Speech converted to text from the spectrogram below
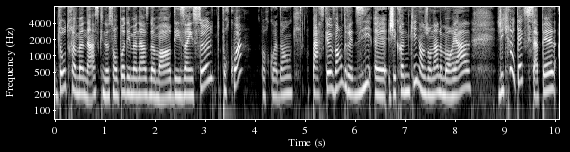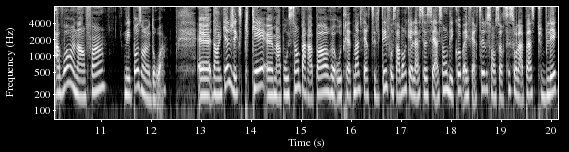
d'autres menaces qui ne sont pas des menaces de mort, des insultes. Pourquoi? Pourquoi donc? Parce que vendredi, euh, j'ai chroniqué dans le journal de Montréal, j'ai écrit un texte qui s'appelle Avoir un enfant n'est pas un droit. Euh, dans lequel j'expliquais euh, ma position par rapport euh, au traitement de fertilité. Il faut savoir que l'Association des couples infertiles sont sortis sur la place publique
